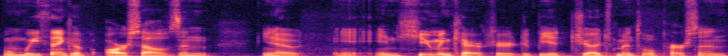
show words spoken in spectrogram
when we think of ourselves and you know in human character to be a judgmental person,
